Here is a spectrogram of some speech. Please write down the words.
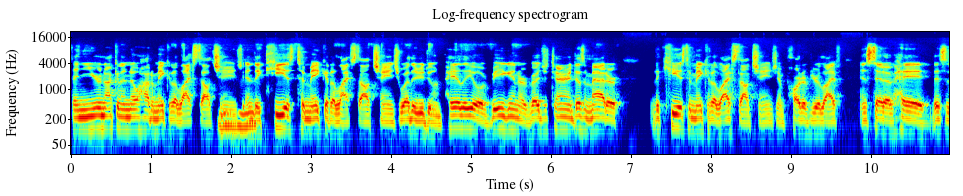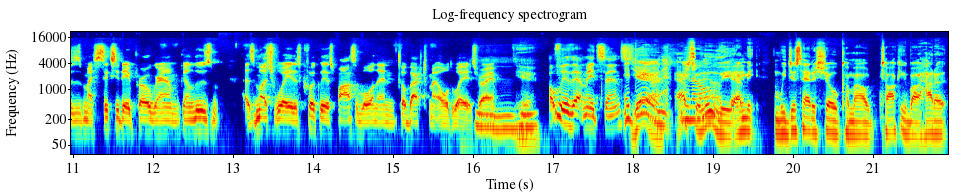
then you're not going to know how to make it a lifestyle change. Mm-hmm. And the key is to make it a lifestyle change, whether you're doing paleo or vegan or vegetarian, it doesn't matter the key is to make it a lifestyle change and part of your life instead of hey this is my 60 day program i'm going to lose as much weight as quickly as possible and then go back to my old ways right mm-hmm. yeah hopefully that made sense it yeah did, absolutely you know? okay. i mean we just had a show come out talking about how to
